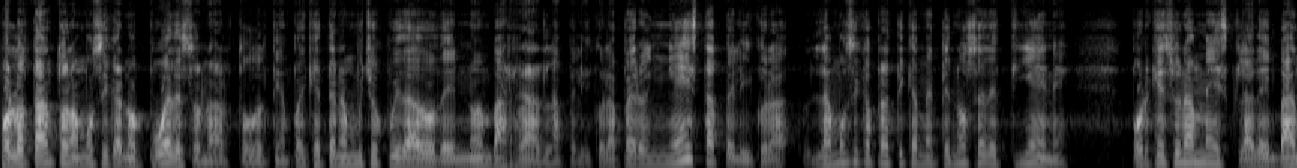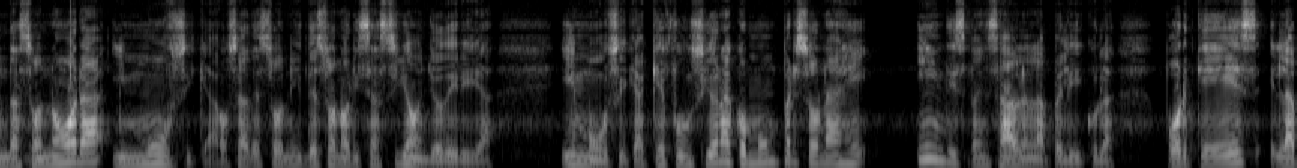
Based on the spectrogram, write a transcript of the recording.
Por lo tanto, la música no puede sonar todo el tiempo. Hay que tener mucho cuidado de no embarrar la película. Pero en esta película, la música prácticamente no se detiene porque es una mezcla de banda sonora y música, o sea, de, de sonorización, yo diría, y música, que funciona como un personaje indispensable en la película porque es, la,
